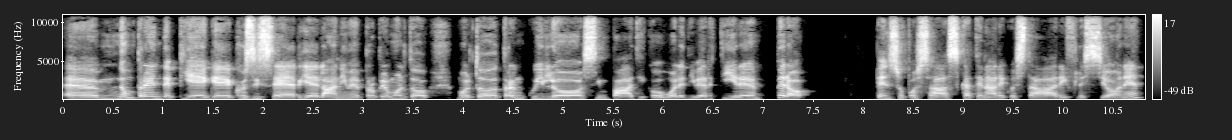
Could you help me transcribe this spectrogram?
Eh, non prende pieghe così serie, l'anime è proprio molto, molto tranquillo, simpatico, vuole divertire, però penso possa scatenare questa riflessione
